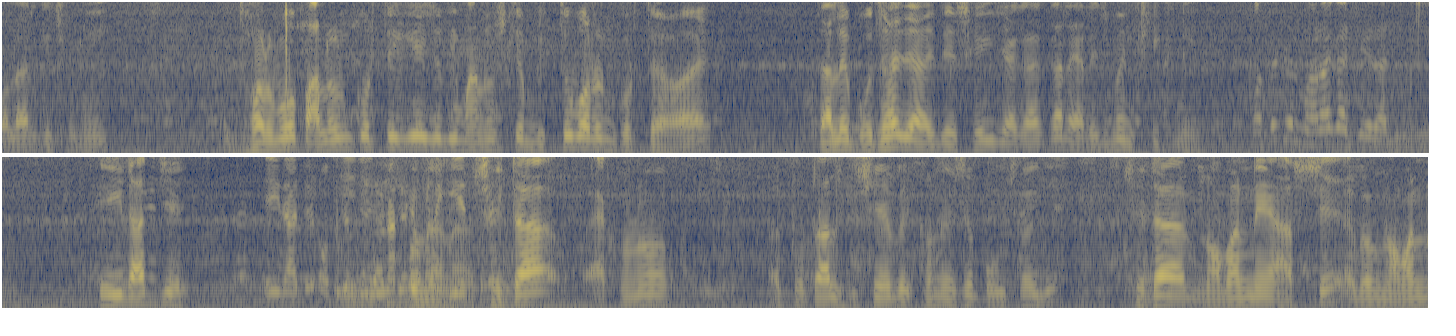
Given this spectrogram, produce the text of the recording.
বলার কিছু নেই। ধর্ম পালন করতে গিয়ে যদি মানুষকে মৃত্যুবরণ করতে হয় তাহলে বোঝা যায় যে সেই জায়গাকার অ্যারেঞ্জমেন্ট ঠিক নেই। কতজন মারা গেছে এই রাজ্যে? এই রাজ্যের কতজন সেটা এখনও টোটাল হিসেব এখনও এসে পৌঁছয়নি। সেটা নবান্নে আসছে এবং নবান্ন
